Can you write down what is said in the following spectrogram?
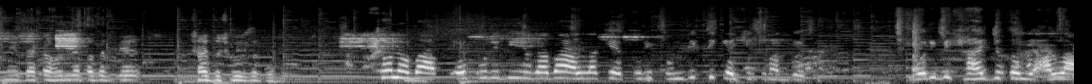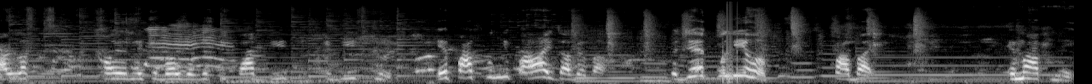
আমি দেখা হইলে তাদেরকে সাহায্য সহযোগিতা করব। শোনো বাপ এ পুরি দিয়ে বাবা আল্লাহকে পুরি কোন দিক থেকে এসে তোমার দেব গরিবী সাহায্য করলে আল্লাহ আল্লাহ স্বয়ং এসে বলবে যে তুই পাপ দিস কি দিস এ পাপ পুণ্য পাওয়াই যাবে বাপ। তো যে কুলি হোক পাবাই। এ মাপ নেই।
